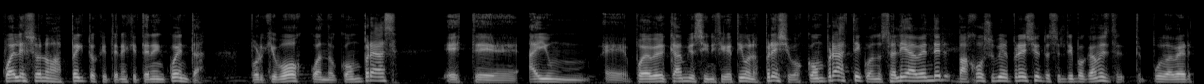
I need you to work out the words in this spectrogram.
cuáles son los aspectos que tenés que tener en cuenta. Porque vos cuando compras, este, hay un, eh, puede haber cambios significativos en los precios. Vos compraste, cuando salías a vender, bajó, subió el precio, entonces el tipo de cambio te pudo haber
